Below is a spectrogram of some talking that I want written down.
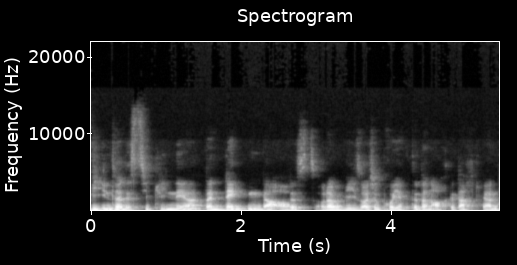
wie interdisziplinär dein Denken da auch ist oder wie solche Projekte dann auch gedacht werden.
